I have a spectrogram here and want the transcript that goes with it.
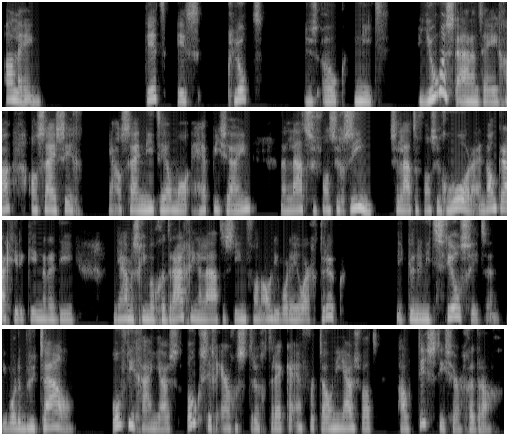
Alleen, dit is, klopt dus ook niet. Jongens daarentegen, als zij, zich, ja, als zij niet helemaal happy zijn, dan laten ze van zich zien. Ze laten van zich horen. En dan krijg je de kinderen die ja, misschien wel gedragingen laten zien van, oh, die worden heel erg druk. Die kunnen niet stilzitten. Die worden brutaal. Of die gaan juist ook zich ergens terugtrekken en vertonen juist wat autistischer gedrag.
